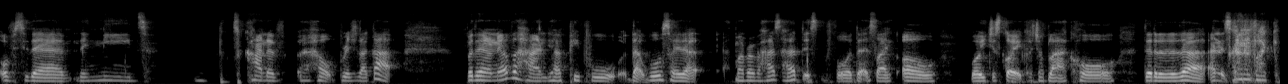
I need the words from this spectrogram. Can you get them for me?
obviously they're they need to kind of help bridge that gap but then on the other hand you have people that will say that my brother has heard this before that it's like oh well you just got it because you're black or da da da da. And it's kind of like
